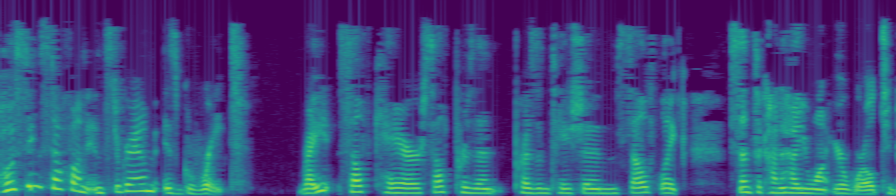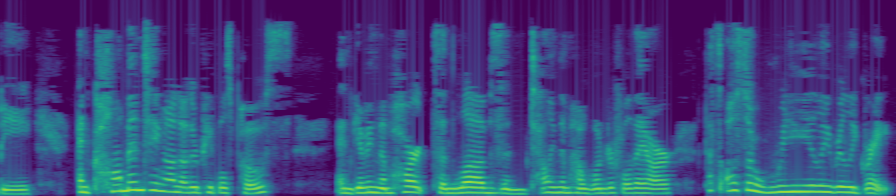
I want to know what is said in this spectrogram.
posting stuff on Instagram is great, right? Self care, self present presentation, self like sense of kind of how you want your world to be, and commenting on other people's posts and giving them hearts and loves and telling them how wonderful they are. That's also really, really great.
